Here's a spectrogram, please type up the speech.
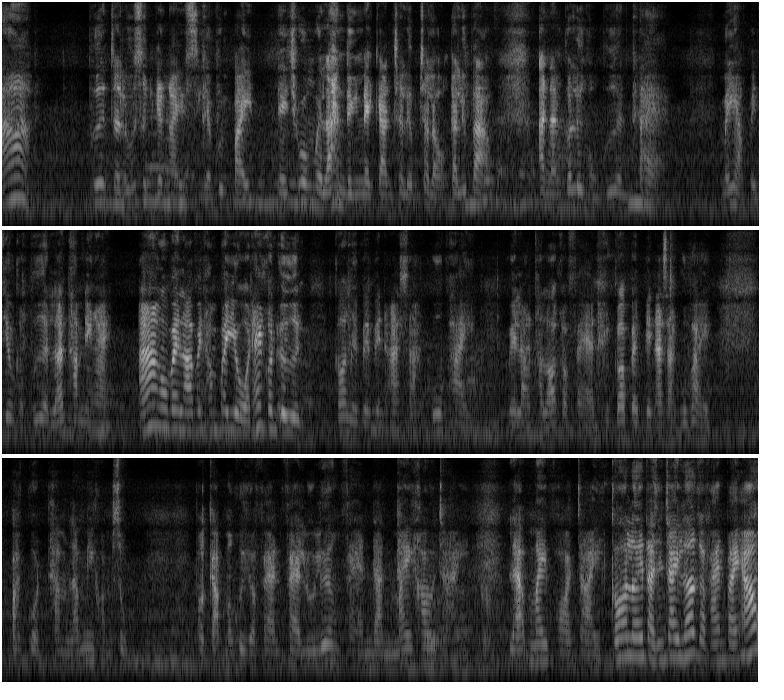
อ่าเพื่อนจะรู้สึกยังไงเสียคุณไปในช่วงเวลาหนึ่งในการเฉลิมฉลองกันหรือเปล่า อันนั้นก็เรื่องของเพื่อนแต่ไม่อยากไปเที่ยวกับเพื่อนแล้วทำยังไงอ้าวเอาเวลาไปทำประโยชน์ให้คนอื่น ก็เลยไปเป็นอาสากู้ภัย เวลาทะเลาะกับแฟนก็ไปเป็นอาสากู้ภัย ปรากฏทำแล้วมีความสุข พอกลับมาคุยกับแฟนแฟนรู้เรื่องแฟนดันไม่เข้าใจ และไม่พอใจ ก็เลยตัดสินใจเลิกกับแฟนไปเอ้า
